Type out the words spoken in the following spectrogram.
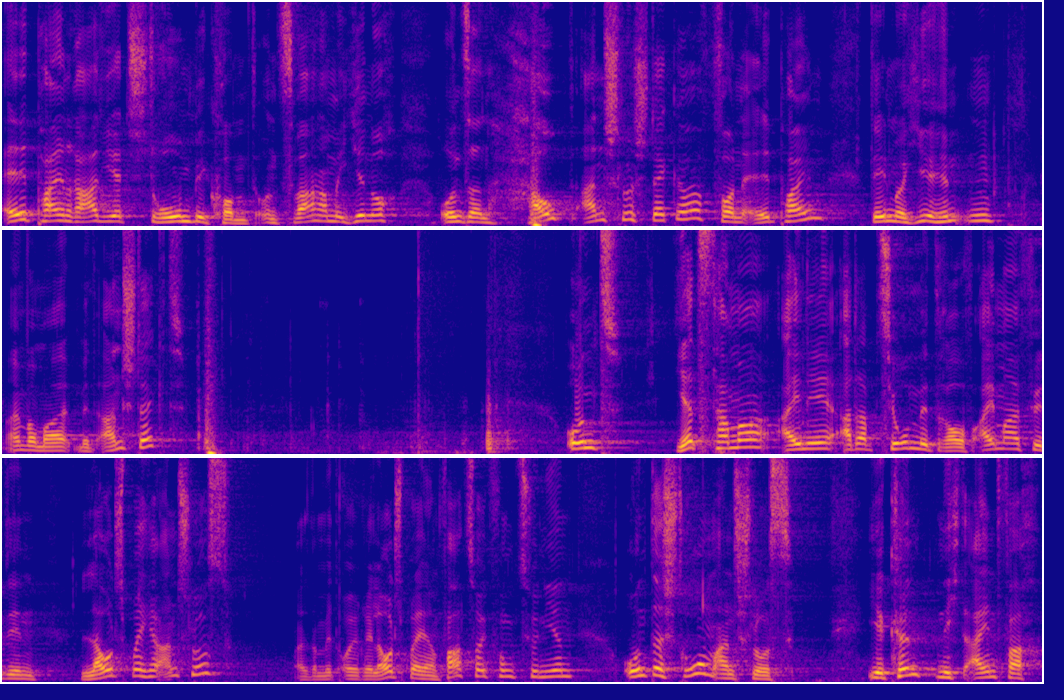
Alpine Radio jetzt Strom bekommt. Und zwar haben wir hier noch unseren Hauptanschlussstecker von Alpine, den man hier hinten einfach mal mit ansteckt. Und jetzt haben wir eine Adaption mit drauf. Einmal für den Lautsprecheranschluss, also damit eure Lautsprecher im Fahrzeug funktionieren und der Stromanschluss. Ihr könnt nicht einfach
